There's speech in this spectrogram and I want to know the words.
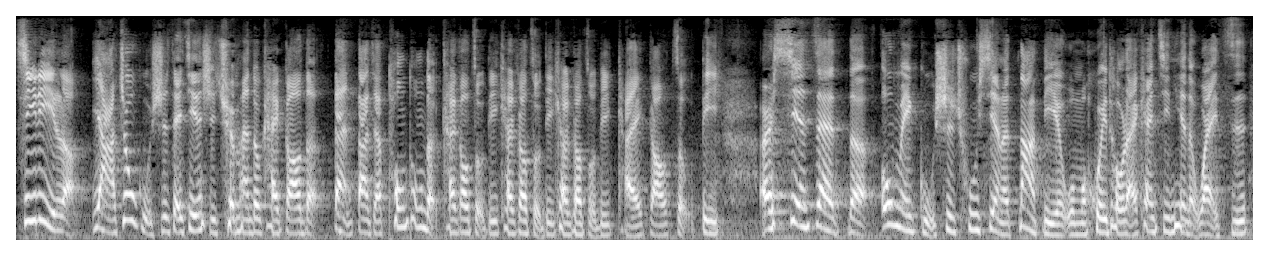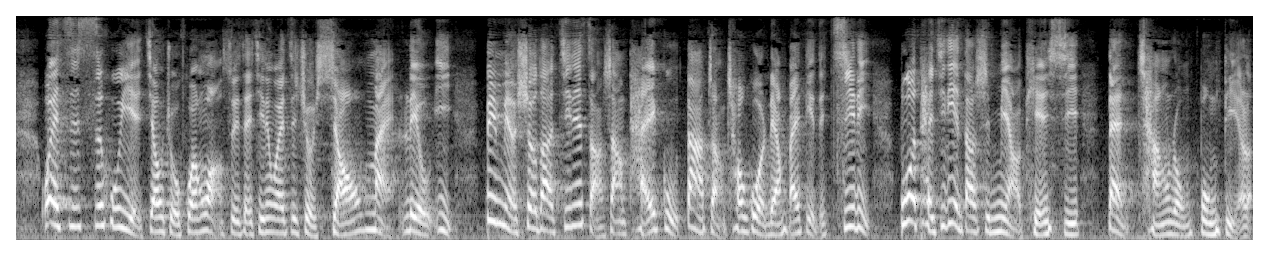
激励了亚洲股市在今天是全盘都开高的，但大家通通的开高走低，开高走低，开高走低，开高走低。而现在的欧美股市出现了大跌，我们回头来看今天的外资，外资似乎也焦灼观望，所以在今天外资只有小买六亿，并没有受到今天早上台股大涨超过两百点的激励。不过台积电倒是秒填息，但长荣崩跌了。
